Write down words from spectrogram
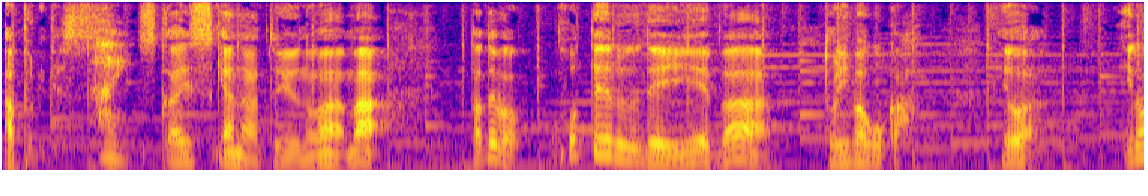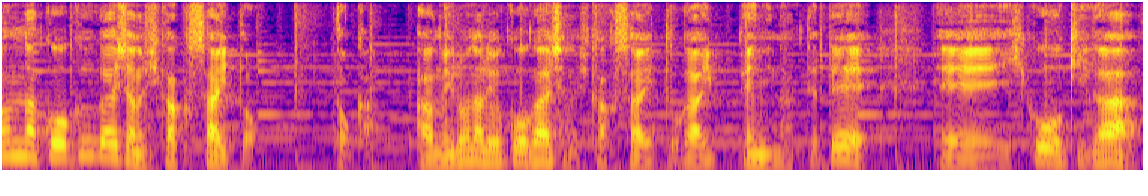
アプリです、はい。スカイスキャナーというのはまあ例えばホテルで言えば鳥箱か要はいろんな航空会社の比較サイトとかあのいろんな旅行会社の比較サイトがいっぺんになってて、えー飛行機が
